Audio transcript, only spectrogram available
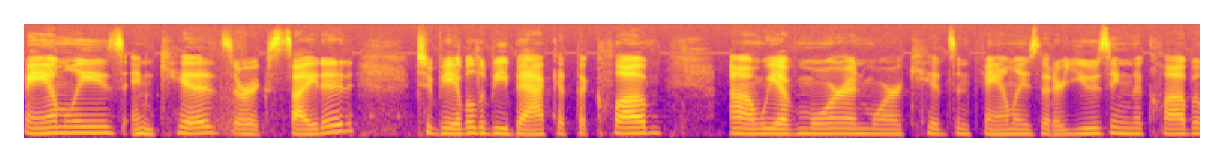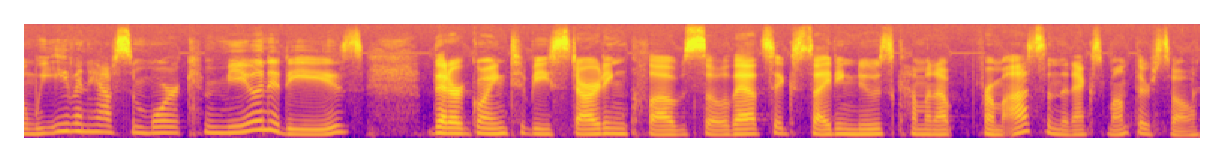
families and kids are excited to be able to be back at the club. Uh, we have more and more kids and families that are using the club, and we even have some more communities that are going to be starting clubs. So that's exciting news coming up from us in the next month or so.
